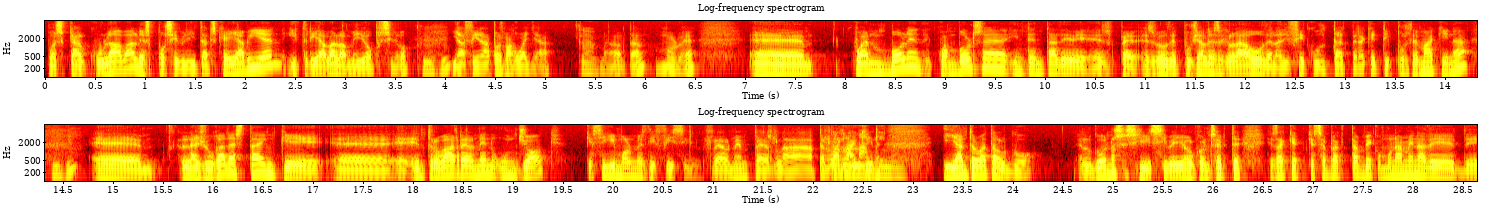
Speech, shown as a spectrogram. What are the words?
pues, calculava les possibilitats que hi havien i triava la millor opció. Mhm. I al final pues, va guanyar. Clar. Val, tal, molt bé. Eh, quan, volen, quan vols eh, intentar, de, es, es veu, de pujar l'esglaó de la dificultat per a aquest tipus de màquina, Mhm. eh, la jugada està en, que, eh, en trobar realment un joc que sigui molt més difícil, realment, per la, per, Per la màquina. màquina. I han trobat el Go. El Go, no sé si, si veieu el concepte, és aquest que sembla també com una mena de, de,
